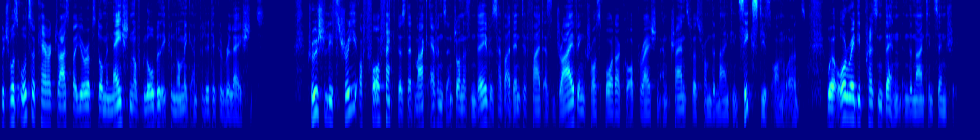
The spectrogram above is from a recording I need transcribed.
which was also characterized by Europe's domination of global economic and political relations. Crucially, three of four factors that Mark Evans and Jonathan Davis have identified as driving cross border cooperation and transfers from the 1960s onwards were already present then in the 19th century.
